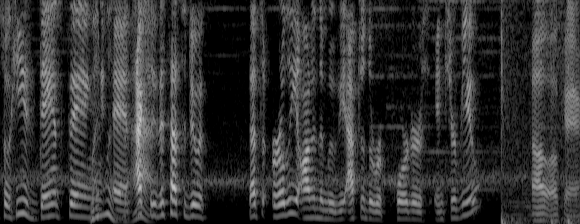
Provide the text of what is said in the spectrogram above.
so he's dancing, and that? actually, this has to do with that's early on in the movie after the reporter's interview. Oh, okay.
